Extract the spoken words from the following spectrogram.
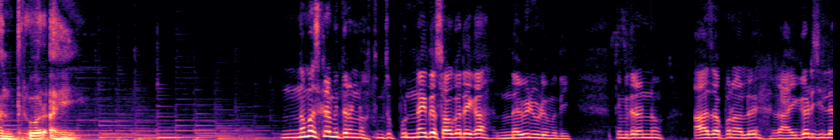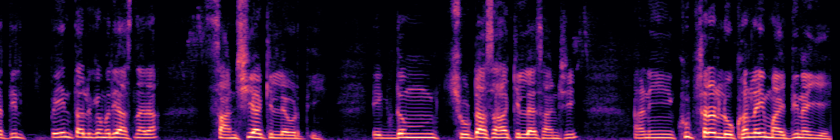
अंतरावर आहे. नमस्कार मित्रांनो तुमचं पुन्हा एकदा स्वागत आहे का नवीन व्हिडिओमध्ये? तर मित्रांनो आज आपण आलो आहे रायगड जिल्ह्यातील पेन तालुक्यामध्ये असणाऱ्या सांशी या किल्ल्यावरती. एकदम छोटासा हा किल्ला आहे सांशी आणि खूप साऱ्या लोकांनाही माहिती नाही आहे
